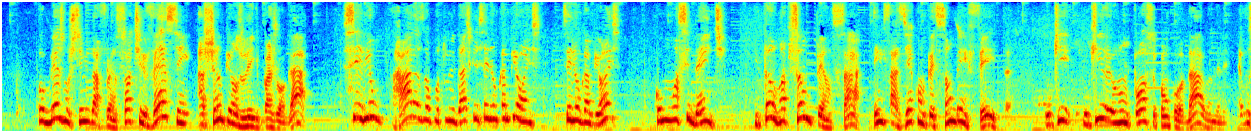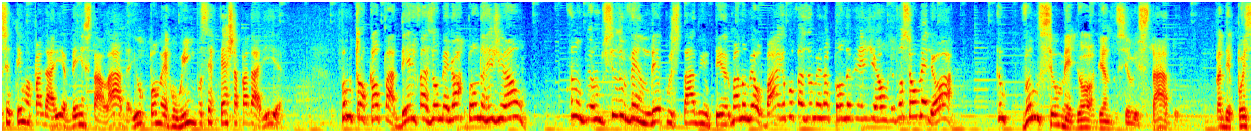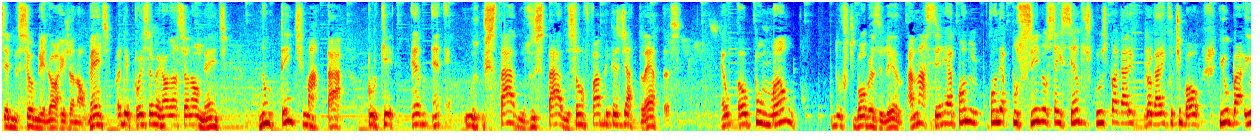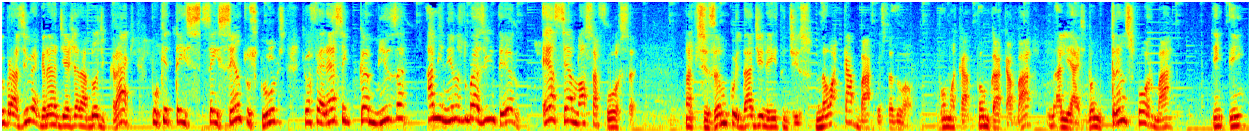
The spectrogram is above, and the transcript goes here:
ou mesmo os times da França, só tivessem a Champions League para jogar, seriam raras oportunidades que eles seriam campeões. Seriam campeões como um acidente. Então, nós precisamos pensar em fazer a competição bem feita. O que, o que eu não posso concordar, Wanderlei, é você ter uma padaria bem instalada e o pão é ruim, você fecha a padaria. Vamos trocar o padeiro e fazer o melhor pão da região. Eu não, eu não preciso vender para o estado inteiro, mas no meu bairro eu vou fazer o melhor pão da região, eu vou ser o melhor. Então, vamos ser o melhor dentro do seu estado, para depois ser, ser o melhor regionalmente, para depois ser o melhor nacionalmente. Não tente matar, porque é, é, é, os estados, os estados são fábricas de atletas. É o, é o pulmão do futebol brasileiro. A nascer é quando, quando é possível 600 clubes pagarem, jogarem futebol. E o, e o Brasil é grande é gerador de craque porque tem 600 clubes que oferecem camisa a meninos do Brasil inteiro. Essa é a nossa força. Nós precisamos cuidar direito disso, não acabar com o estadual. Vamos, vamos acabar, aliás, vamos transformar em, em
